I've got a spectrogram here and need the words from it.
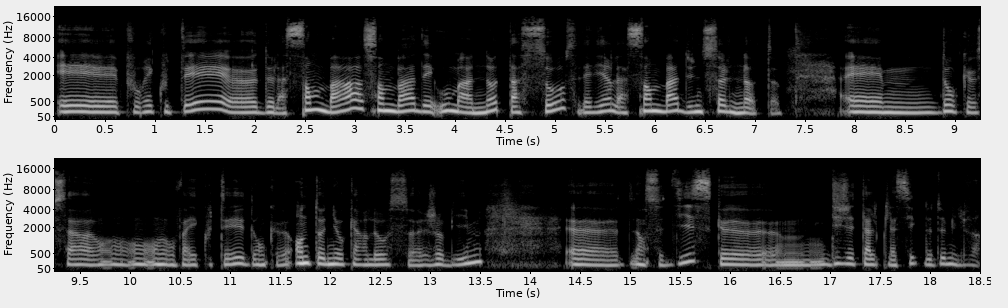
et pour écouter euh, de la samba, samba de uma nota so, c'est-à-dire la samba d'une seule note. Et donc ça, on, va écouter donc Antonio Carlos Jobim euh, dans ce disque euh, digital classique de 2020.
